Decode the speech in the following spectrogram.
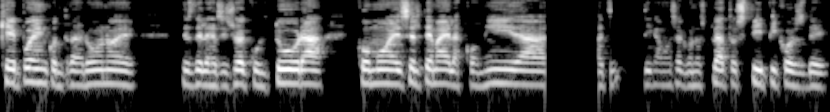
qué puede encontrar uno desde el ejercicio de cultura, cómo es el tema de la comida, digamos algunos platos típicos de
